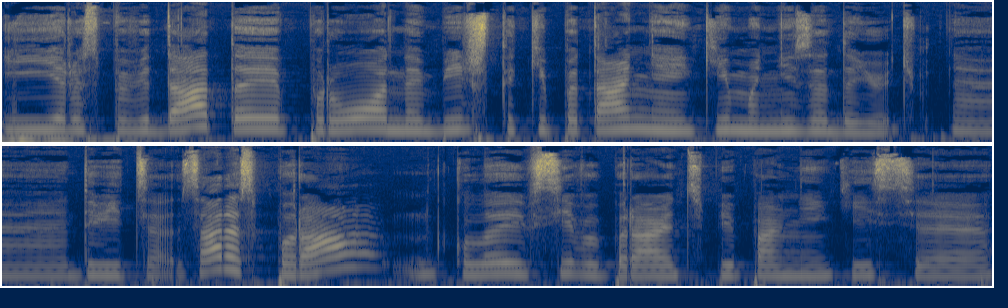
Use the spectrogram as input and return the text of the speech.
і розповідати про найбільш такі питання, які мені задають. Е, дивіться, зараз пора, коли всі вибирають собі певні якісь е,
